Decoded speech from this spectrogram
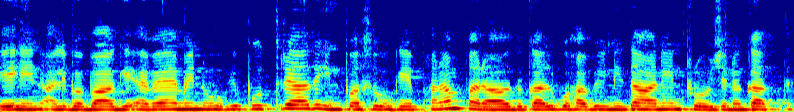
එහින් අලිබබාගේ ඇවෑමෙන් ඔහුගේ පුත්‍රයාද ඉන්පසු ඔහුගේ පරම්පරාවද ගල්ගුහාවේ නිදානෙන් ප්‍රයෝජන ගත්ත.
